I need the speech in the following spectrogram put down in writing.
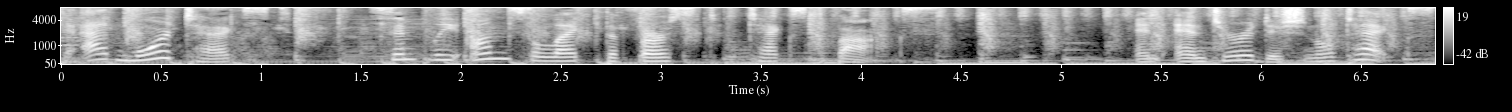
To add more text, simply unselect the first text box and enter additional text.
